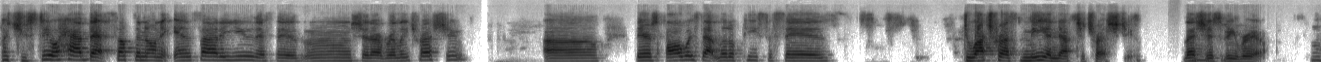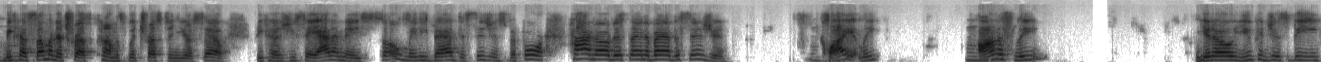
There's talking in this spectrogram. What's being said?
but you still have that something on the inside of you that says, mm, "Should I really trust you?" Um, there's always that little piece that says, Do I trust me enough to trust you? Let's mm-hmm. just be real. Mm-hmm. Because some of the trust comes with trusting yourself because you say, I done made so many bad decisions before. How I know this ain't a bad decision? Mm-hmm. Quietly, mm-hmm. honestly, you know, you could just be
